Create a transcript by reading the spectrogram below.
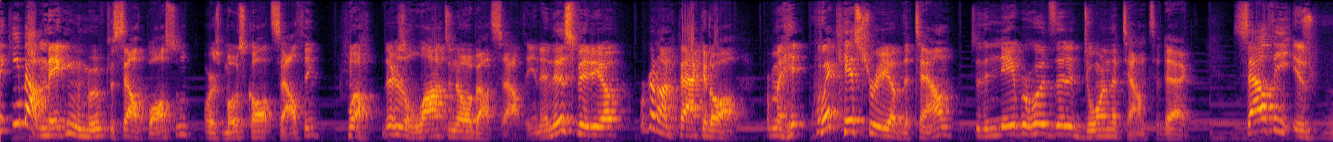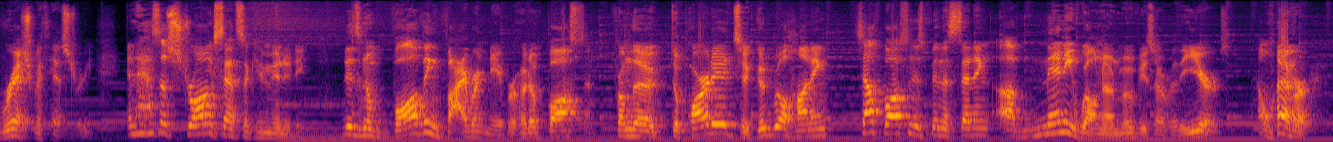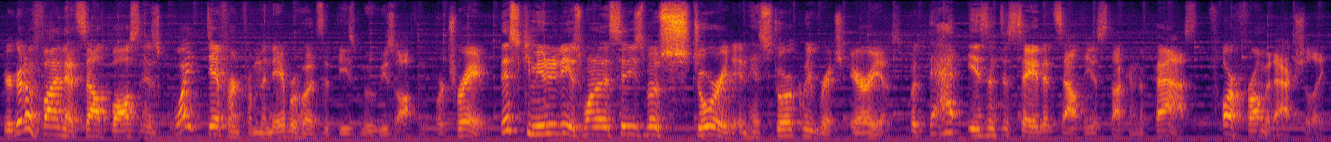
Thinking about making a move to South Boston, or as most call it, Southie? Well, there's a lot to know about Southie, and in this video, we're gonna unpack it all, from a hi quick history of the town to the neighborhoods that adorn the town today. Southie is rich with history and has a strong sense of community. It is an evolving, vibrant neighborhood of Boston. From The Departed to Good Will Hunting, South Boston has been the setting of many well-known movies over the years. However, you're going to find that South Boston is quite different from the neighborhoods that these movies often portray. This community is one of the city's most storied and historically rich areas, but that isn't to say that Southie is stuck in the past. Far from it, actually.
